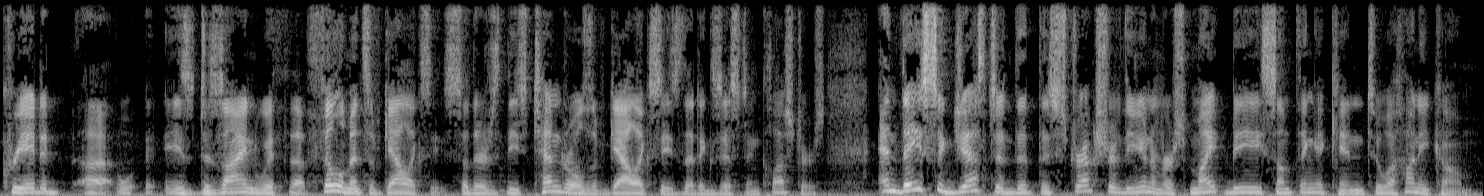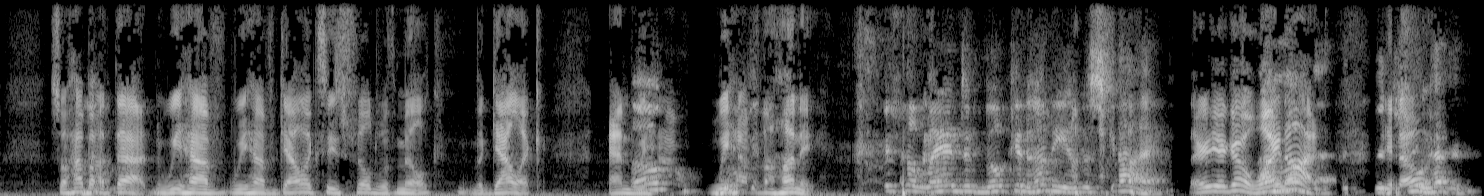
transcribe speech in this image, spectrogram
created uh, is designed with uh, filaments of galaxies. So there's these tendrils of galaxies that exist in clusters. And they suggested that the structure of the universe might be something akin to a honeycomb so how about that? We have we have galaxies filled with milk, the Gallic, and we, Oh. have, we have the honey. It's the land of milk and honey in the sky. There you go. Why not? that. The You know, heaven,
